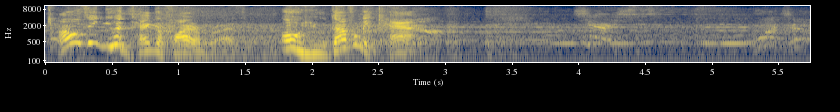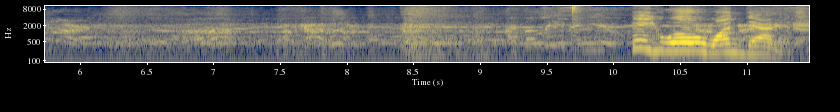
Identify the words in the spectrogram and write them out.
I don't think you can take a fire breath. Oh, you definitely can. Big roll, one damage.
